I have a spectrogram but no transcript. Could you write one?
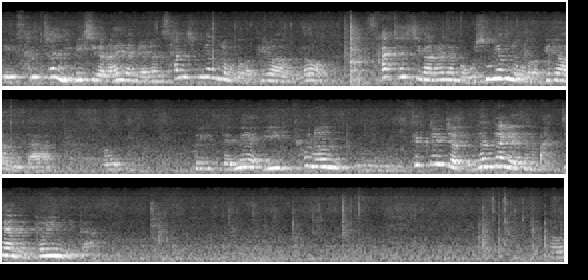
3,200시간을 하려면 30명 정도가 필요하고요. 4,000시간 하려면 50명 정도가 필요합니다. 그- 그렇기 때문에 이 표는 음, 실질적인 현장에서는 맞지 않는 표입니다. 어,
